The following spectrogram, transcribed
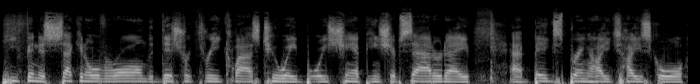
He finished second overall in the District 3 Class 2A Boys Championship Saturday at Big Spring Heights High School,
